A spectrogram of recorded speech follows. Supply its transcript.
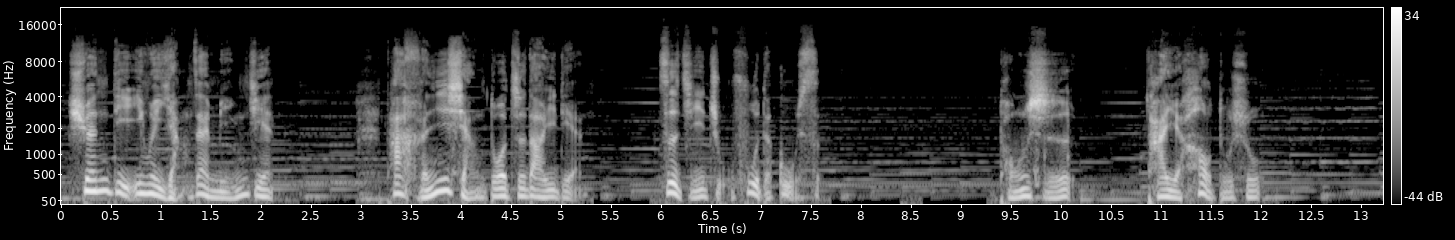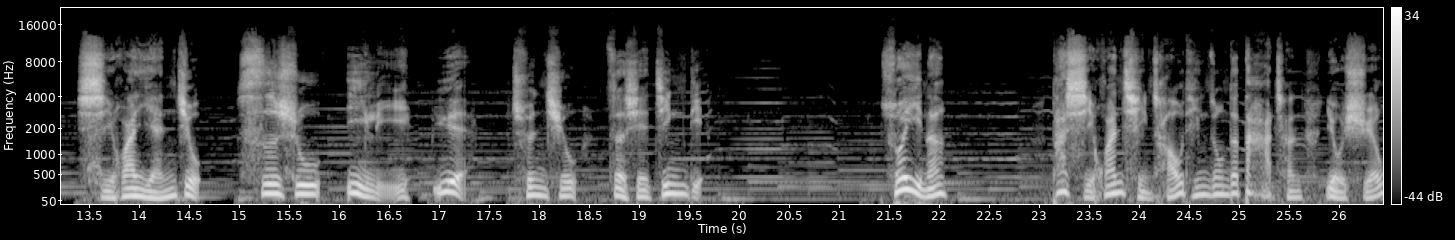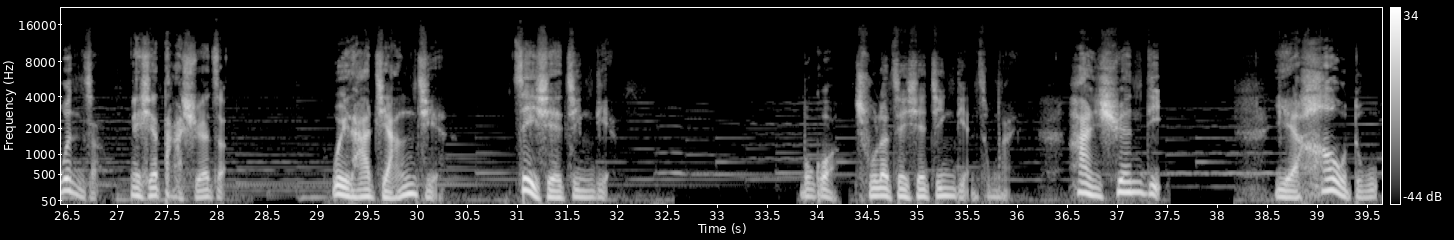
宣帝因为养在民间，他很想多知道一点自己祖父的故事，同时他也好读书，喜欢研究诗书。易礼、乐、春秋这些经典，所以呢，他喜欢请朝廷中的大臣、有学问者、那些大学者为他讲解这些经典。不过，除了这些经典之外，汉宣帝也好读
